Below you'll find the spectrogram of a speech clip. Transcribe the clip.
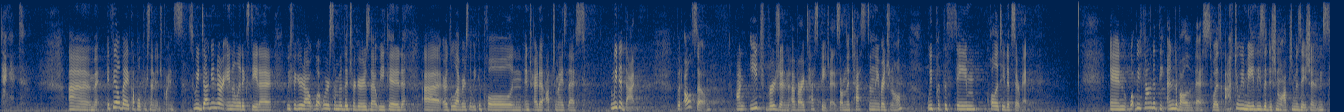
Dang it. Um, it failed by a couple percentage points. So we dug into our analytics data. We figured out what were some of the triggers that we could, uh, or the levers that we could pull and, and try to optimize this. And we did that. But also, on each version of our test pages, on the tests and the original, we put the same qualitative survey. And what we found at the end of all of this was after we made these additional optimizations,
